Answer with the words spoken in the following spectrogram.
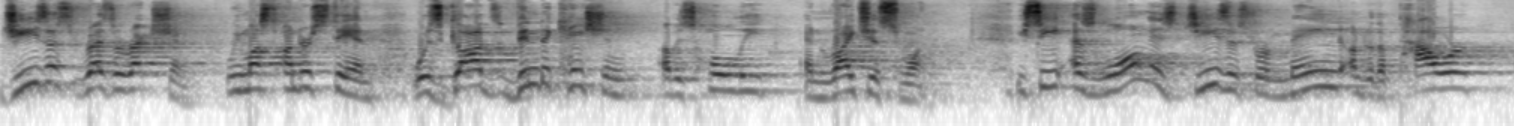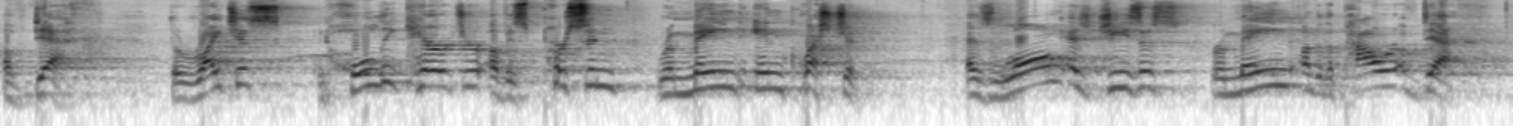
Jesus' resurrection, we must understand, was God's vindication of his holy and righteous one. You see, as long as Jesus remained under the power of death, the righteous and holy character of his person remained in question. As long as Jesus remained under the power of death,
